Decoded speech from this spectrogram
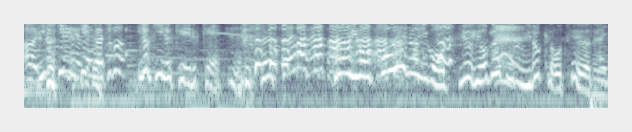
어 이렇게 이렇게 해가지고. 이렇게 이렇게 이렇게. 그럼 이거 꼬리는 이거 어- 여, 여기서 이렇게 어떻게 해야 돼?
